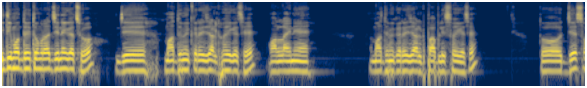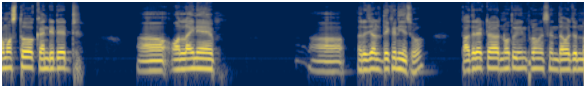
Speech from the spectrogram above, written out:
ইতিমধ্যেই তোমরা জেনে গেছো যে মাধ্যমিকের রেজাল্ট হয়ে গেছে। অনলাইনে মাধ্যমিকের রেজাল্ট পাবলিশ হয়ে গেছে। তো যে সমস্ত ক্যান্ডিডেট অনলাইনে রেজাল্ট দেখে নিয়েছো, তাদের একটা নতুন ইনফরমেশান দেওয়ার জন্য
